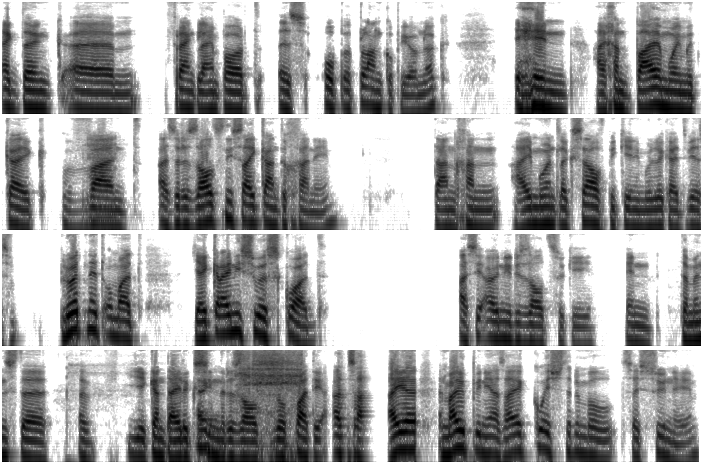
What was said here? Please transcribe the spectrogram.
Ek dink ehm um, Frank Lampard is op 'n plank op die oomblik en hy gaan baie mooi moet kyk want as results nie sy kant toe gaan nie dan gaan hy moontlik self bietjie in die moeilikheid wees bloot net omdat jy kry nie so 'n squad as jy ou nie result soekie en ten minste uh, jy kan duidelik sien results op pad as hy in my opinie as hy 'n questionable seisoen het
